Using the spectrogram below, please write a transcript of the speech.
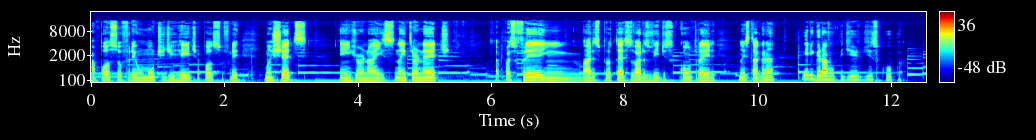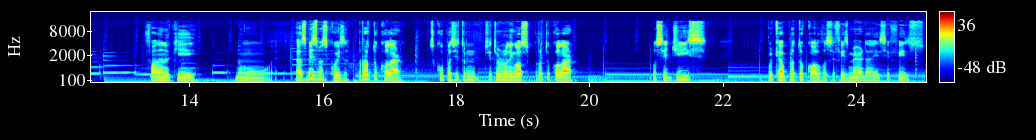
após sofrer um monte de hate, após sofrer manchetes em jornais na internet, após sofrer em vários protestos, vários vídeos contra ele no Instagram, ele grava um pedido de desculpa, falando que não as mesmas coisas, protocolar. Desculpa se, se tornou um negócio protocolar. Você diz porque é o protocolo. Você fez merda e você fez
